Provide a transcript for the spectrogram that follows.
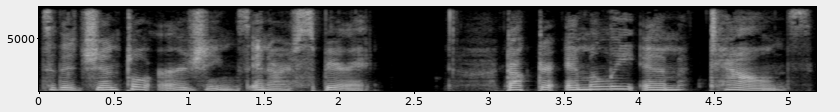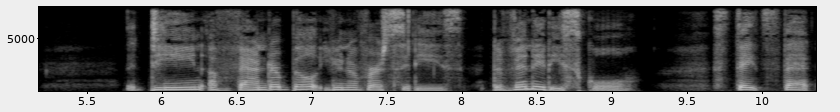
to the gentle urgings in our spirit. Dr. Emilie M. Townes the Dean of Vanderbilt University's Divinity School, states that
